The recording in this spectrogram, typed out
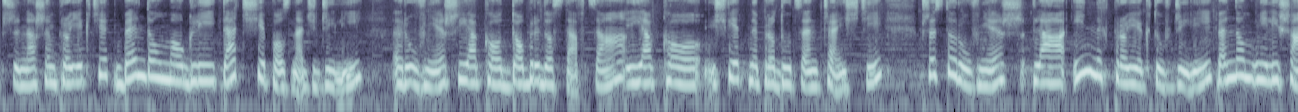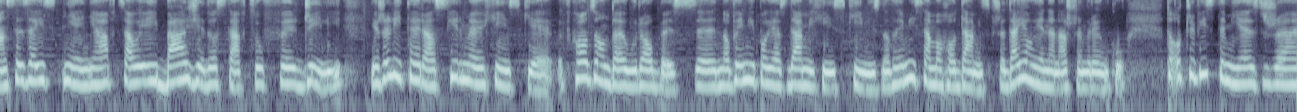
przy naszym projekcie, będą mogli dać się poznać Geely również jako dobry dostawca, jako świetny producent części. Przez to również dla innych projektów Geely będą mieli szansę zaistnienia w całej bazie dostawców e, Geely. Jeżeli teraz firmy chińskie wchodzą do Europy z nowymi pojazdami chińskimi, z nowymi samochodami, sprzedają je na naszym rynku, to oczywistym jest, że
